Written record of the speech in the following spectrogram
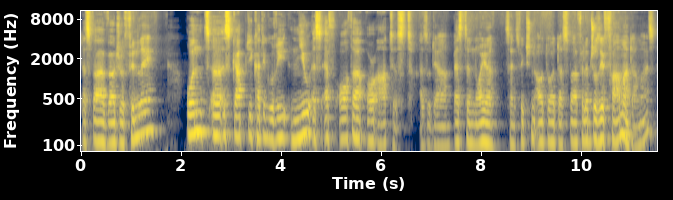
Das war Virgil Finlay. Und äh, es gab die Kategorie New SF Author or Artist, also der beste neue Science-Fiction-Autor. Das war Philip Joseph Farmer damals.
